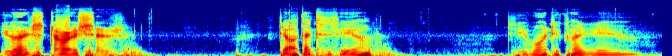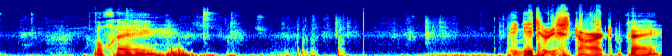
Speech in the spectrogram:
your installation the authenticity of do you want to continue? Okay. You need to restart okay.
